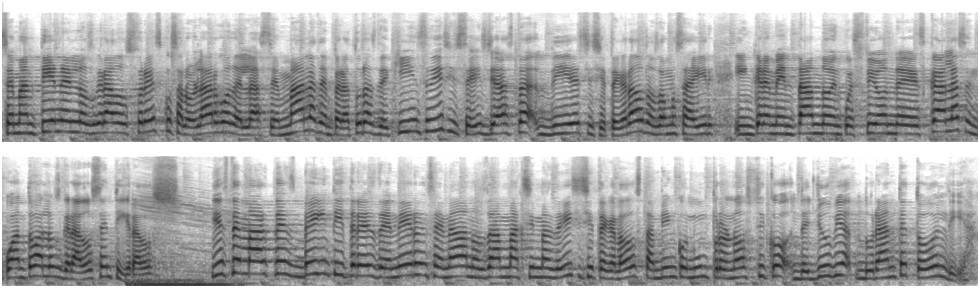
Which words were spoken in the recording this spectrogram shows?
Se mantienen los grados frescos a lo largo de la semana, temperaturas de 15, 16 y hasta 17 grados. Nos vamos a ir incrementando en cuestión de escalas en cuanto a los grados centígrados. Y este martes 23 de enero Ensenada nos da máximas de 17 grados también con un pronóstico de lluvia durante todo el día.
